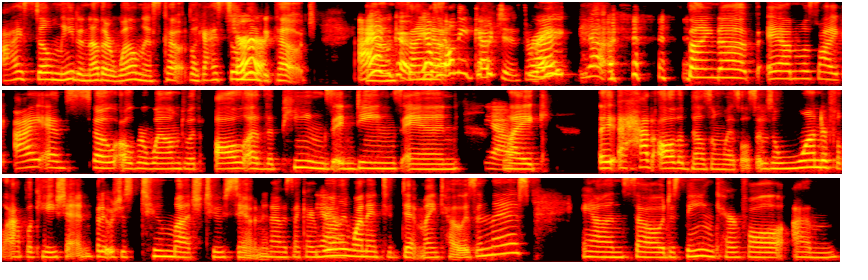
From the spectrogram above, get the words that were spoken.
i still need another wellness coach like i still sure. need a coach I have a coach. Yeah, up, we all need coaches, right? right? Yeah. signed up and was like, I am so overwhelmed with all of the pings and dings and yeah. like I had all the bells and whistles. It was a wonderful application, but it was just too much too soon. And I was like, I yeah. really wanted to dip my toes in this. And so just being careful um,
